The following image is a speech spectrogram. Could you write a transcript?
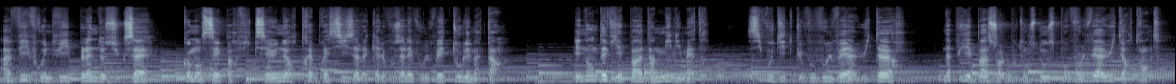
à vivre une vie pleine de succès, commencez par fixer une heure très précise à laquelle vous allez vous lever tous les matins. Et n'en déviez pas d'un millimètre. Si vous dites que vous vous levez à 8 heures, n'appuyez pas sur le bouton snooze pour vous lever à 8h30.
